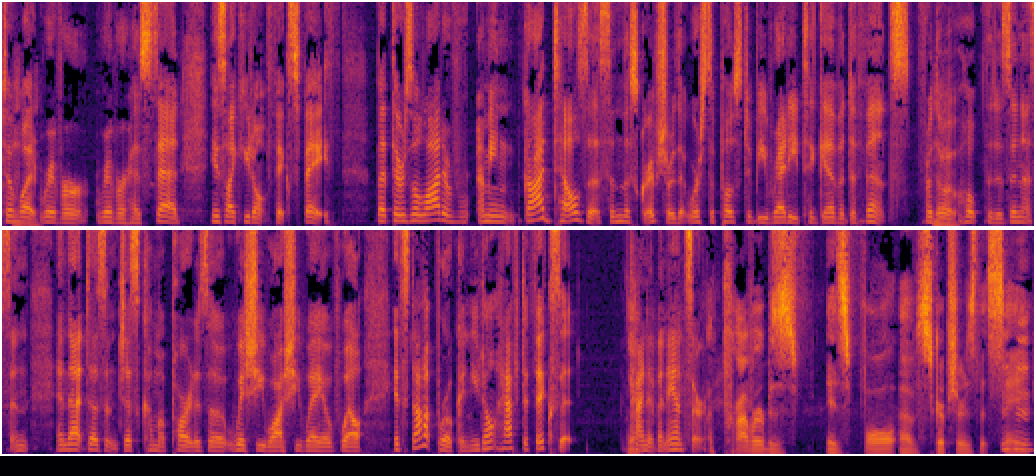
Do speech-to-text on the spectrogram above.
to what mm-hmm. River River has said. He's like you don't fix faith. But there's a lot of I mean God tells us in the scripture that we're supposed to be ready to give a defense for the mm-hmm. hope that is in us and and that doesn't just come apart as a wishy-washy way of well, it's not broken, you don't have to fix it. Yeah. kind of an answer. Proverbs is is full of scriptures that say mm-hmm.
